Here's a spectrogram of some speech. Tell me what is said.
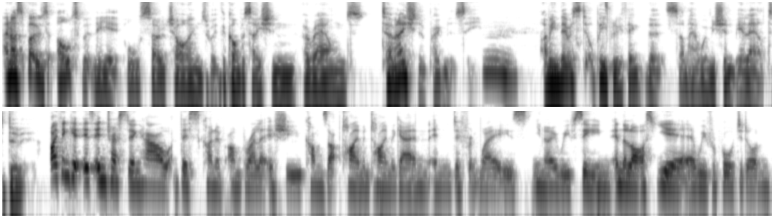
And I suppose ultimately it also chimes with the conversation around termination of pregnancy. Mm. I mean, there are still people who think that somehow women shouldn't be allowed to do it. I think it's interesting how this kind of umbrella issue comes up time and time again in different ways. You know, we've seen in the last year, we've reported on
